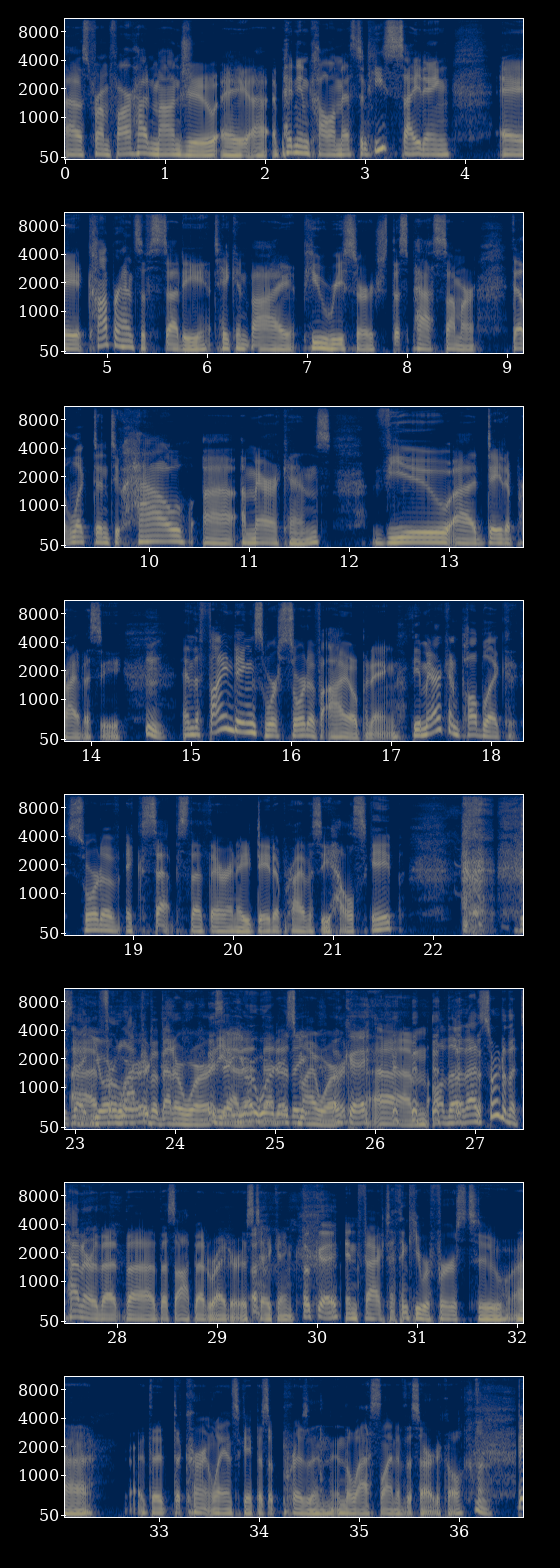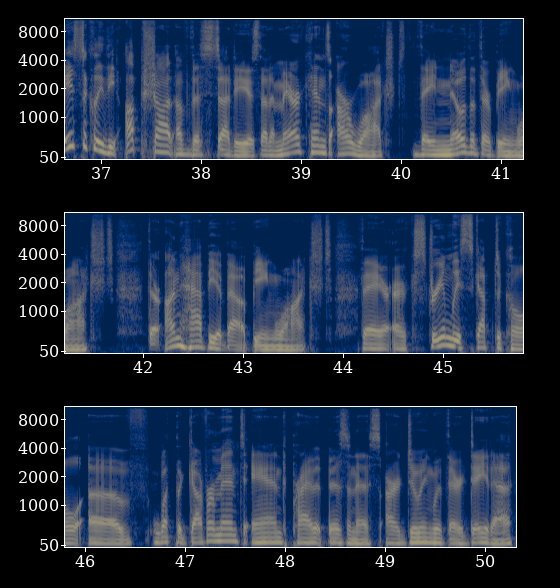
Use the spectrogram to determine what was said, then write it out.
Uh, it was from Farhad Manjoo, a uh, opinion columnist, and he's citing a comprehensive study taken by Pew Research this past summer that looked into how uh, Americans view uh, data privacy. And the findings were sort of eye opening. The American public sort of accepts that they're in a data privacy hellscape. Is that Uh, your for lack of a better word? Is that yeah, your word or That is the- my word. Okay. um, although that's sort of the tenor that the, this op-ed writer is taking. Okay. In fact, I think he refers to uh, Uh, the the current landscape as a prison in the last line of this article. Basically, the upshot of this study is that Americans are watched. They know that they're being watched. They're unhappy about being watched. They are extremely skeptical of what the government and private business are doing with their data.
